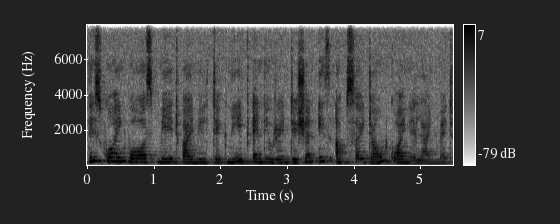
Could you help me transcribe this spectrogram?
This coin was made by mill technique and the orientation is upside down coin alignment.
